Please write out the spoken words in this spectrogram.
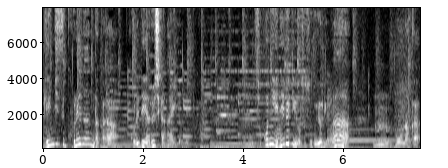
現実これなんだからこれでやるしかないよねとか、うん、そこにエネルギーを注ぐよりはうん、もうなんか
